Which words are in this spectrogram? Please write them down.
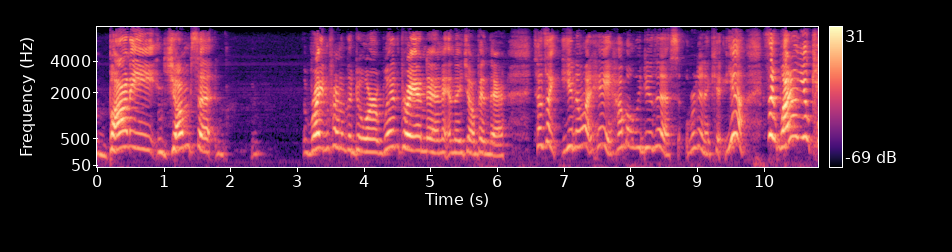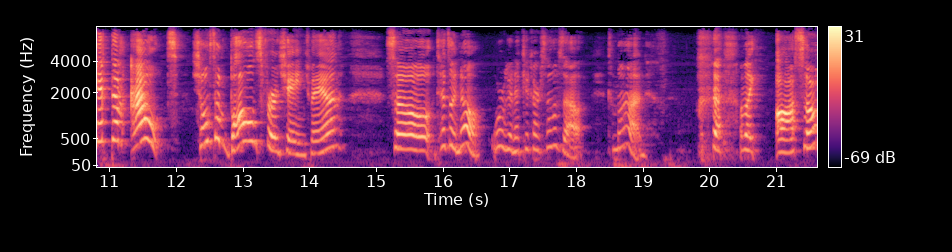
Bonnie jumps at right in front of the door with Brandon and they jump in there. Ted's like, you know what? Hey, how about we do this? We're gonna kick. Yeah, it's like, why don't you kick them out? Show some balls for a change, man. So Ted's like, no, we're gonna kick ourselves out. Come on. I'm like, awesome,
